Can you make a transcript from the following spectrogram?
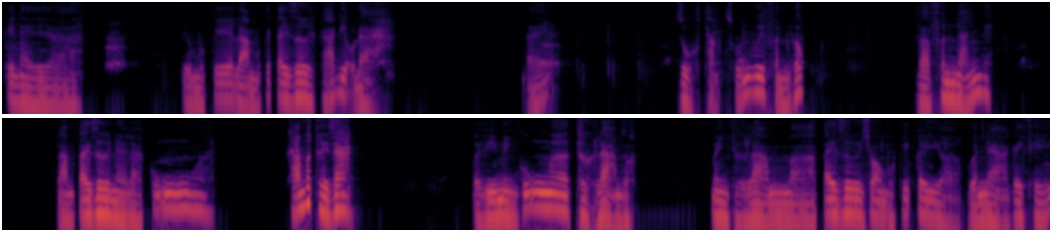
Cây này à, từ một cái làm một cái tay rơi khá điệu đà. Đấy. Rủ thẳng xuống với phần gốc và phân nhánh đây. Làm tay rơi này là cũng khá mất thời gian bởi vì mình cũng ờ, thử làm rồi. Mình thử làm à, tay rơi cho một cái cây ở vườn nhà cây khế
